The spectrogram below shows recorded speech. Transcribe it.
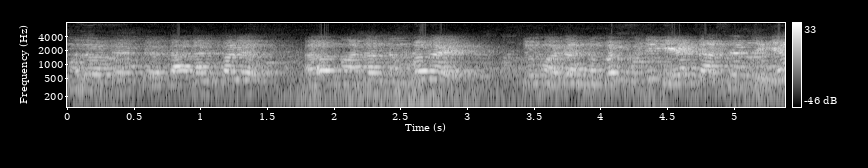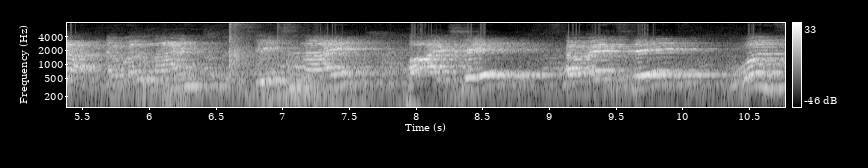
मला वाटतं दादांकडे माझा नंबर आहे. तो माझा नंबर कोणी घ्यायचा असेल तर घ्या. Double nine six nine five six one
